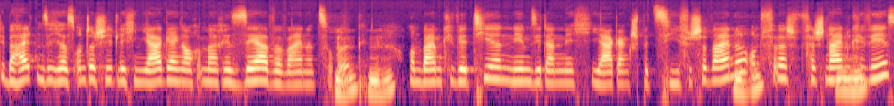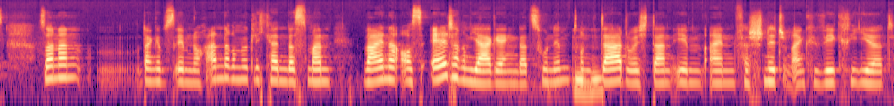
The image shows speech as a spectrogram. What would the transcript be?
die behalten sich aus unterschiedlichen Jahrgängen auch immer Reserveweine zurück. Und beim Küvettieren nehmen sie dann nicht jahrgangsspezifische Weine und vers verschneiden Cuvées, sondern mm, dann gibt es eben noch andere Möglichkeiten, dass man Weine aus älteren Jahrgängen dazu nimmt und dadurch dann eben einen Verschnitt und ein Cuvée kreiert,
